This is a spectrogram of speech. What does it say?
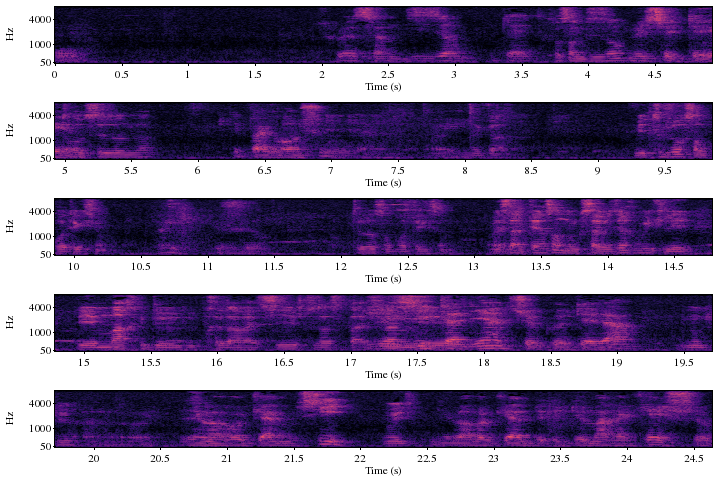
Oh. 70 ans peut-être. 70 ans Mais c'était Autour de ces zones-là c'était pas grand-chose. hein. Oui, D'accord. Mais toujours sans protection. oui, toujours. Toujours sans protection. Mais c'est intéressant, donc ça veut dire oui que les, les marques de, de préservatifs, tout ça, ça t'a Les jamais. Italiens de ce côté-là, Non plus euh, oui. les Marocains aussi. Oui. Les Marocains de, de Marrakech, surtout.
